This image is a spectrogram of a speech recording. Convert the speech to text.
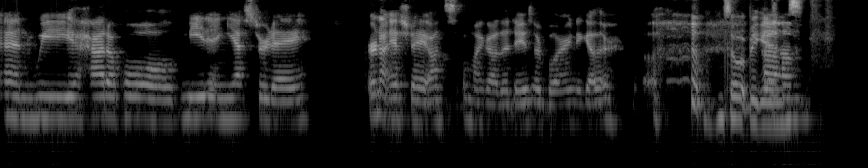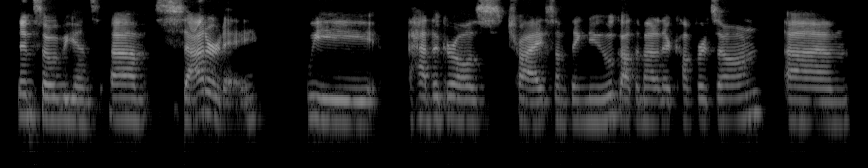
and we had a whole meeting yesterday, or not yesterday, on, oh my God, the days are blurring together. so it begins. Um, and so it begins. Um, Saturday, we had the girls try something new, got them out of their comfort zone. Um,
